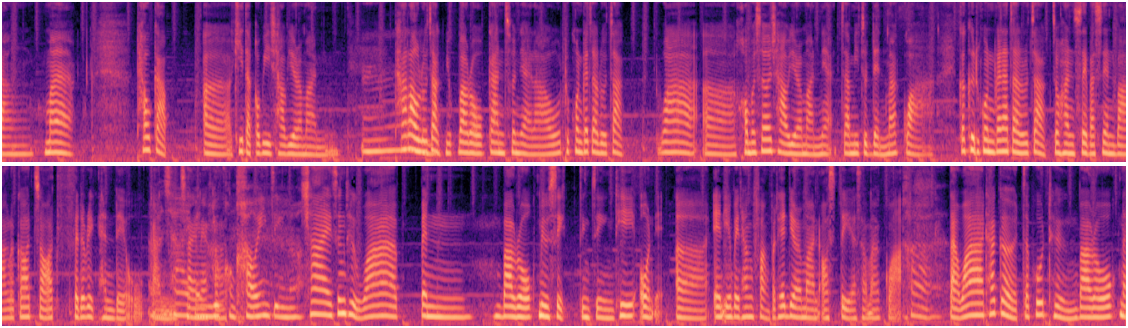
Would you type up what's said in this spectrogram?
ดังมาก เท่ากับเอ่อคีตกวีชาวเยอรมันอืมถ้าเรารู้จักยุคบาโรกกันส่วนใหญ่แล้ว ทุกคนก็จะรู้จักว่า composer ชาวเยอรมันเนี่ยจะมีจุดเด่นมากกว่า ก็คือทุกคนก็น่าจะรู้จักโจฮันเซบาสเตียนบาร์กแล้วก็จอร์จเฟรเดริกแฮนเดลกันอ่าใช่ใช่ไหมคะเป็นยุคของเขาจริงๆเนาะใช่ซึ่งถือว่าเป็น Baroque music จริง ๆ ที่โอนเอ่อเอ็นเอียงไปทางฝั่งประเทศเยอรมันออสเตรียซะมากกว่าค่ะแต่ว่าถ้าเกิดจะพูดถึงบาโรกใน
